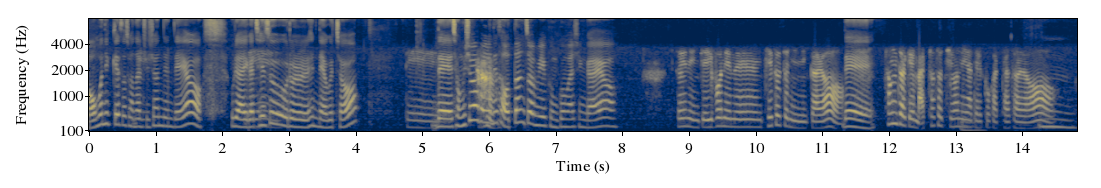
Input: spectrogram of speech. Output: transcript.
어머니께서 전화를 네. 주셨는데요. 우리 아이가 네. 재수를 했네요. 그렇죠? 네. 네, 정시와 관련해서 어떤 점이 궁금하신가요? 저희는 이제 이번에는 재도전이니까요. 네. 성적에 맞춰서 지원해야 될 것 같아서요. 음.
